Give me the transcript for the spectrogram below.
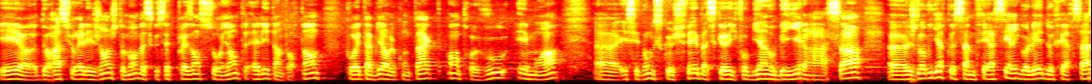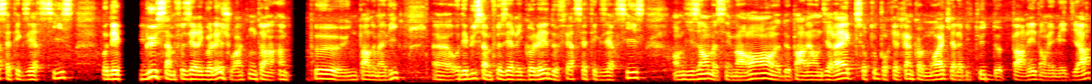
et euh, de rassurer les gens justement parce que cette présence souriante, elle est importante pour établir le contact entre vous et moi. Euh, et c'est donc ce que je fais parce qu'il faut bien obéir à ça. Euh, je dois vous dire que ça me fait assez rigoler de faire ça, cet exercice. Au début, ça me faisait rigoler. Je vous raconte un, peu une part de ma vie. Euh, au début, ça me faisait rigoler de faire cet exercice en me disant bah, c'est marrant euh, de parler en direct, surtout pour quelqu'un comme moi qui a l'habitude de parler dans les médias.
